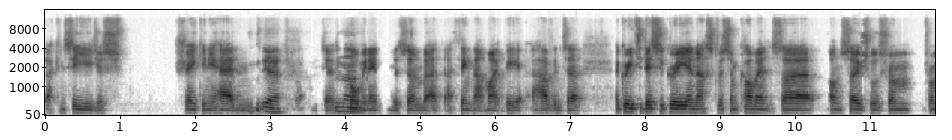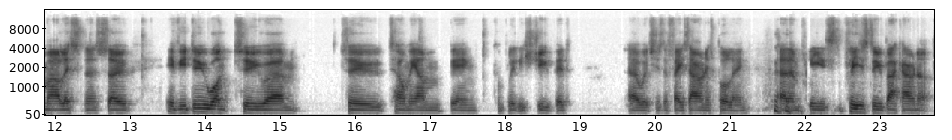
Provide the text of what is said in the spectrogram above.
I can see you just shaking your head and Yeah. to No. call me names from the sun, but I, I think that might be having to agree to disagree and ask for some comments uh, on socials from from our listeners. So if you do want to um, to tell me I'm being completely stupid, uh, which is the face Aaron is pulling, uh, then please please do back Aaron up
